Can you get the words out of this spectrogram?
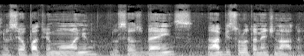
do seu patrimônio, dos seus bens, absolutamente nada.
